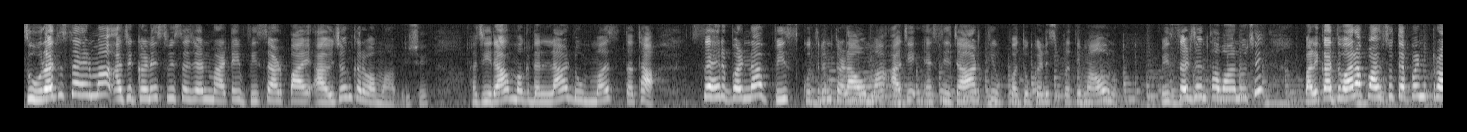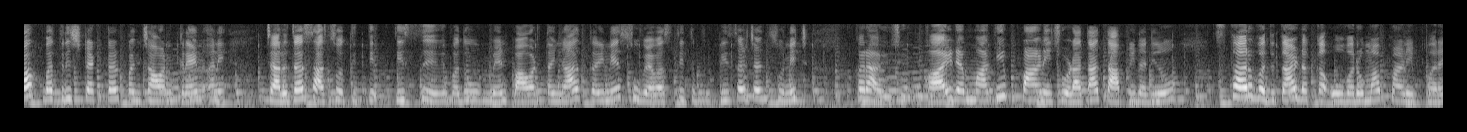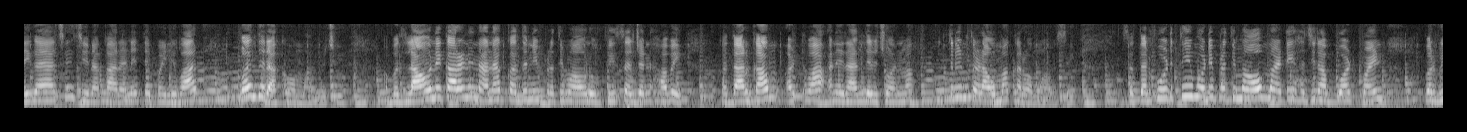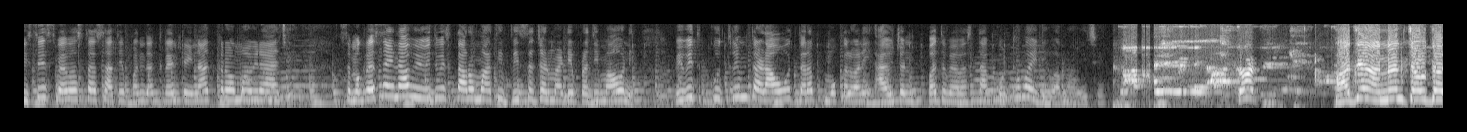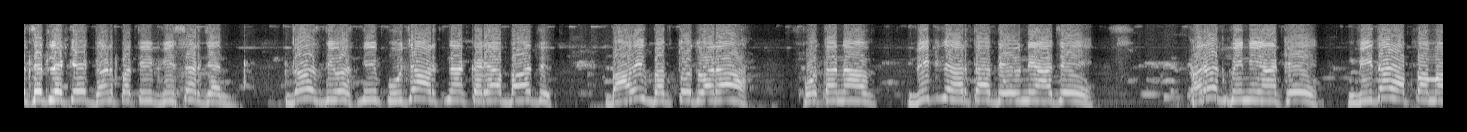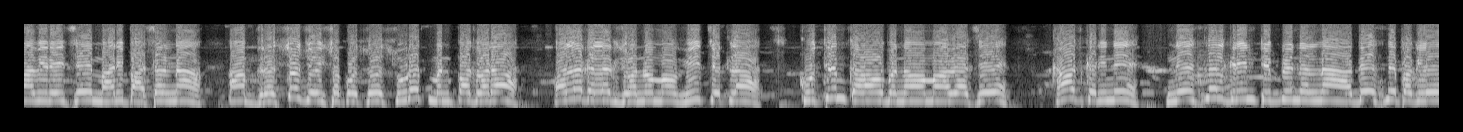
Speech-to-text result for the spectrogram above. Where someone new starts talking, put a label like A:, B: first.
A: સુરત શહેરમાં આજે ગણેશ વિસર્જન માટે વિશાળ પાયે આયોજન કરવામાં આવ્યું છે. હજીરા, મગદલ્લા ડુમ્મસ તથા શહેરભરના વીસ કૃત્રિમ તળાવોમાં આજે એસી હજારથી વધુ ગણેશ પ્રતિમાઓનું વિસર્જન થવાનું છે. પાલિકા દ્વારા પાંચસો ત્રેપન ટ્રક, બત્રીસ ટ્રેક્ટર, પંચાવન ક્રેન અને ચાર હજાર સાતસો ત્રીસથી વધુ મેન પાવર તૈનાત કરીને સુવ્યવસ્થિત વિસર્જન સુનિશ્ચિત કરાયું છે. ઉકાઈ ડેમમાંથી પાણી છોડાતા તાપી નદીનું સ્તર વધતા ડક્કા ઓવરોમાં પાણી ભરાઈ ગયા છે, જેના કારણે તે પહેલીવાર બંધ રાખવામાં આવ્યું છે. આ બદલાવને કારણે નાના કદની પ્રતિમાઓનું વિસર્જન હવે કતારગામ, અઠવા અને રાંદેર ઝોનમાં કૃત્રિમ તળાવમાં કરવામાં આવશે. સત્તર ફૂટથી મોટી પ્રતિમાઓ માટે હજીરા બોટ પોઈન્ટ પર વિશેષ વ્યવસ્થા સાથે પંદર ક્રેન તૈનાત કરવામાં આવી રહ્યા છે. સમગ્ર શહેરના વિવિધ વિસ્તારોમાંથી વિસર્જન માટે પ્રતિમાઓને વિવિધ કૃત્રિમ તળાવો તરફ મોકલવાની આયોજનબદ્ધ વ્યવસ્થા ગોઠવાઈ દેવામાં આવી છે.
B: આજે અનંત ચૌદશ એટલે કે ગણપતિ વિસર્જન. દસ દિવસની પૂજા અર્ચના કર્યા બાદ ભાવિક ભક્તો દ્વારા પોતાના વિઘ્નહર્તા દેવને આજે અરગભીની આંખે વિદાય આપવામાં આવી રહી છે. મારી પાછળના આપ દ્રશ્યો જોઈ શકો છો. સુરત મનપા દ્વારા અલગ અલગ ઝોનોમાં વીસ જેટલા કૃત્રિમ તળાવો બનાવવામાં આવ્યા છે. ખાસ કરીને નેશનલ ગ્રીન ટ્રિબ્યુનલના આદેશને પગલે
